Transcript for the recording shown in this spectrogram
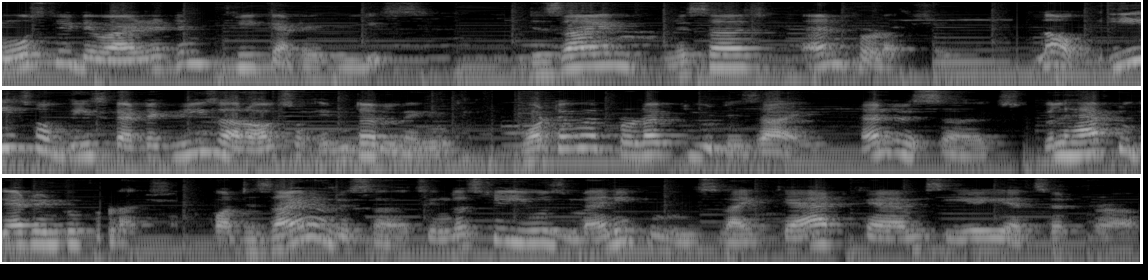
mostly divided in three categories design, research, and production. Now, each of these categories are also interlinked. Whatever product you design and research will have to get into production. For design and research, industry use many tools like CAD, CAM, CAE, etc.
